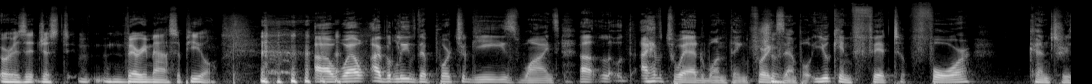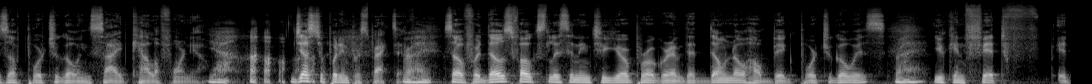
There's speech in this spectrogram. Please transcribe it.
or, or is it just very mass appeal? uh, well, I believe that Portuguese wines. Uh, I have to add one thing. For example, you can fit four countries of Portugal inside California. Yeah, Just to put in perspective. Right. So, for those folks listening to your program that don't know how big Portugal is, Right. you can fit it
